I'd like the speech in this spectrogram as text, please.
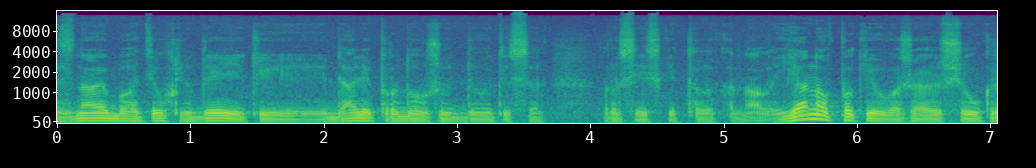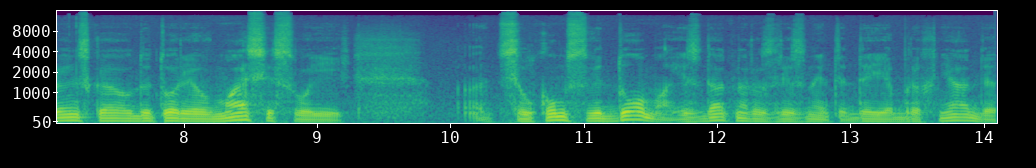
знаю багатьох людей, які і далі продовжують дивитися російські телеканали. Я навпаки вважаю, що українська аудиторія в масі своїй е, цілком свідома і здатна розрізнити, де є брехня, де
